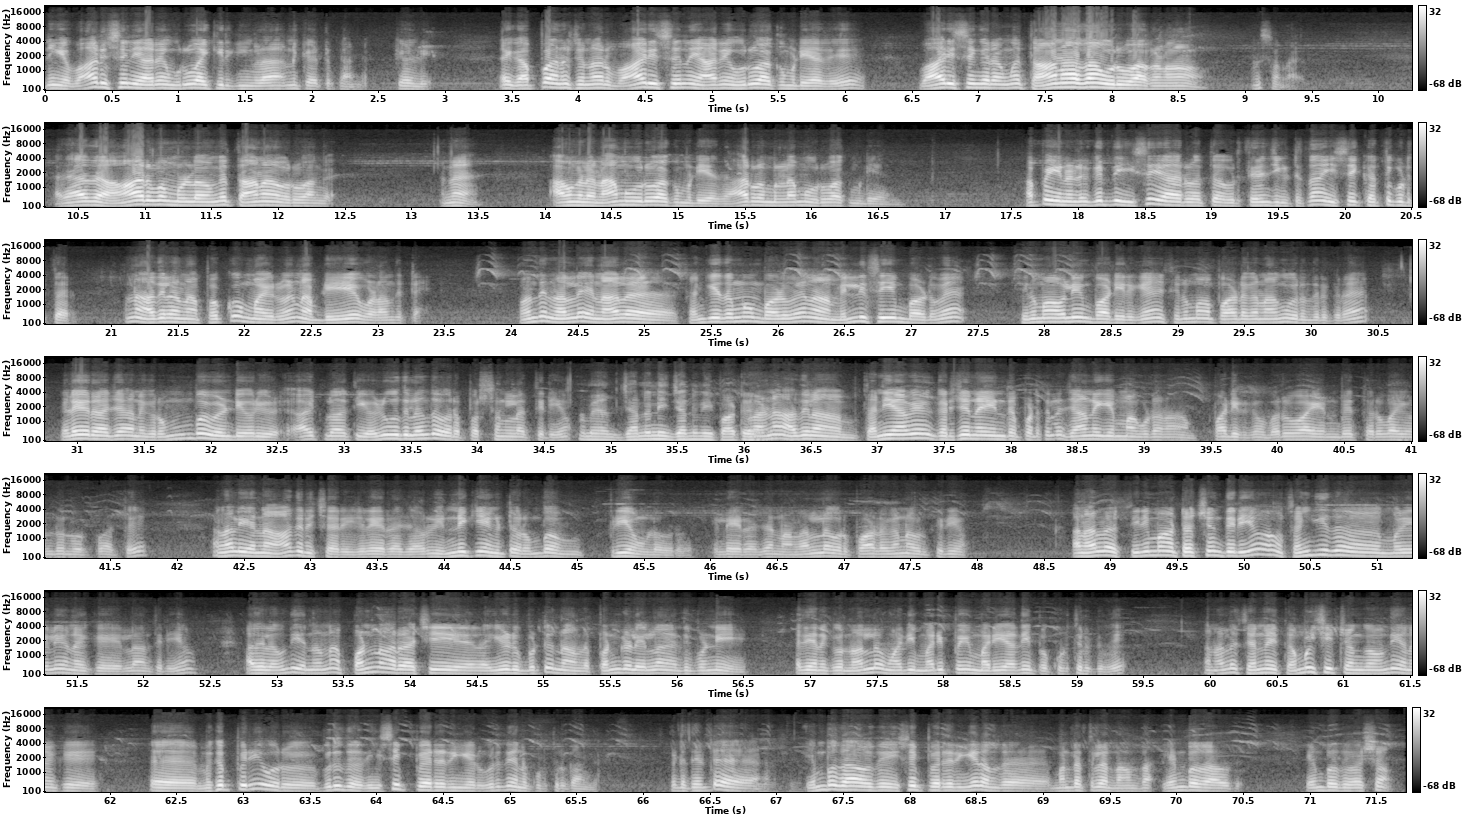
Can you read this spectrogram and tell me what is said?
நீங்கள் வாரிசுன்னு யாரையும் உருவாக்கியிருக்கீங்களான்னு கேட்டிருக்காங்க. கேள்வி. எங்கள் அப்பா என்ன சொன்னார்? வாரிசுன்னு யாரையும் உருவாக்க முடியாது. வாரிசுங்கிறவங்க தானாக தான் உருவாகணும்னு சொன்னார். அதாவது ஆர்வம் உள்ளவங்க தானாக வருவாங்க. என்ன? அவங்கள நாம் உருவாக்க முடியாது. ஆர்வம் இல்லாமல் உருவாக்க முடியாது. அப்போ என்னோட இருக்கிறது இசை ஆர்வத்தை அவர் தெரிஞ்சுக்கிட்டு தான் இசை கற்றுக் கொடுத்தாரு. ஆனால் அதில் நான் பக்குவம் ஆயிடுவேன் அப்படியே வளர்ந்துட்டேன். வந்து நல்ல என்னால் சங்கீதமும் பாடுவேன் நான் மெல்லிசையும் பாடுவேன். சினிமாவிலையும் பாடியிருக்கேன். சினிமா பாடகனாகவும் இருந்திருக்கிறேன். இளையராஜா எனக்கு ரொம்ப வேண்டிய ஒரு ஆயிரத்தி தொள்ளாயிரத்தி எழுபதுலேருந்து அவரை பர்சனலாக தெரியும். ஜனனி ஜனனி பாட்டு. ஆனால் அது நான் தனியாகவே கர்ஜனை என்ற படத்தில் ஜானகி அம்மா கூட நான் பாடியிருக்கேன். வருவாய் என்பே தருவாய் ஒன்றுன்னு ஒரு பாட்டு. அதனால் என்னை ஆதரிச்சார் இளையராஜா அவர்கள். இன்றைக்கும் என்கிட்ட ரொம்ப பிரியம் உள்ளவர். இளையராஜா நான் நல்ல ஒரு பாடகன்னு அவர் தெரியும் அதனால் சினிமா டச்சும் தெரியும். சங்கீத முறையிலையும் எனக்கு எல்லாம் தெரியும். அதில் வந்து என்னென்னா பண் ஆராய்ச்சியில் ஈடுபட்டு நான் அந்த பண்களை எல்லாம் இது பண்ணி அது எனக்கு ஒரு நல்ல மதி மதிப்பையும் மரியாதையும் இப்போ கொடுத்துருக்குது. அதனால் சென்னை தமிழ்ச்சி சங்கம் வந்து எனக்கு மிகப்பெரிய ஒரு விருது. அது இசைப்பேரறிஞர் விருது எனக்கு கொடுத்துருக்காங்க. கிட்டத்தட்ட எண்பதாவது இசைப்பேரறிஞர் அந்த மன்றத்தில் நான் தான். எண்பதாவது எண்பது வருஷம்.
